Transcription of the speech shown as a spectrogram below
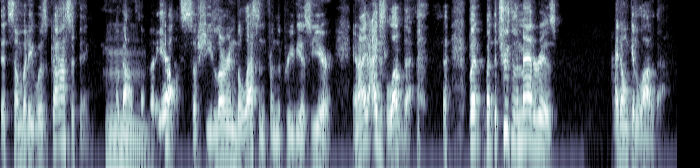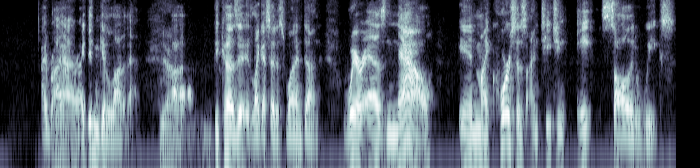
that somebody was gossiping about Mm. somebody else. So she learned the lesson from the previous year. And I, I just love that. but but the truth of the matter is, I don't get a lot of that. I, I, I didn't get a lot of that Yeah. uh, because it, like I said, it's one and done. Whereas now in my courses, I'm teaching eight solid weeks,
